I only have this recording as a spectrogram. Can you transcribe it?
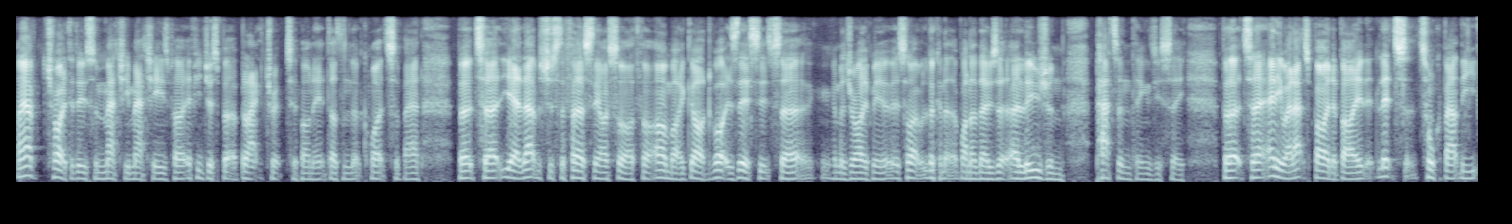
I have tried to do some matchy matchies, but if you just put a black drip tip on it, it doesn't look quite so bad. But uh, yeah, that was just the first thing I saw. I thought, oh my god, what is this? It's uh, going to drive me. It's like looking at one of those illusion pattern things you see. But uh, anyway, that's by the by. Let's talk about the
